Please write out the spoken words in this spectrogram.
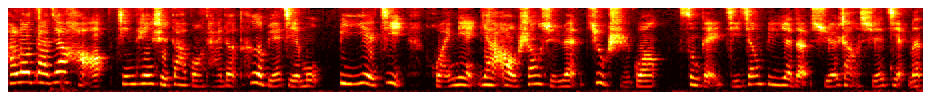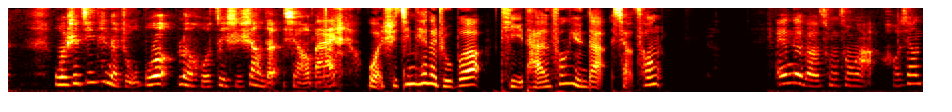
Hello，大家好，今天是大广台的特别节目《毕业季》，怀念亚奥商学院旧时光，送给即将毕业的学长学姐们。我是今天的主播，乐活最时尚的小白。我是今天的主播，体坛风云的小聪。哎，那个聪聪啊，好像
